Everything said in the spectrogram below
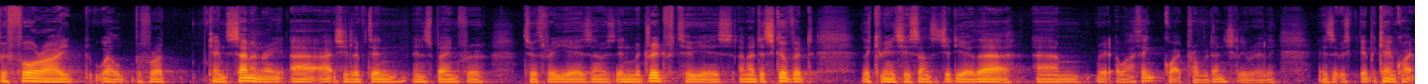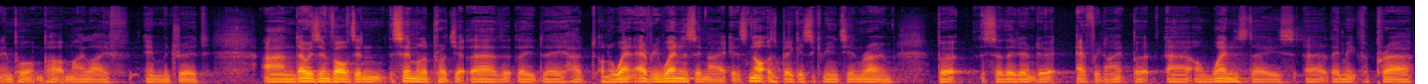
before I well before I came to seminary, uh, I actually lived in, in Spain for two or three years. And I was in Madrid for two years, and I discovered the community of Santa Gidio there, um, well, I think quite providentially really, is it, was, it became quite an important part of my life in Madrid. And I was involved in a similar project there that they, they had on a, every Wednesday night. It's not as big as the community in Rome, but so they don't do it every night. But uh, on Wednesdays, uh, they meet for prayer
